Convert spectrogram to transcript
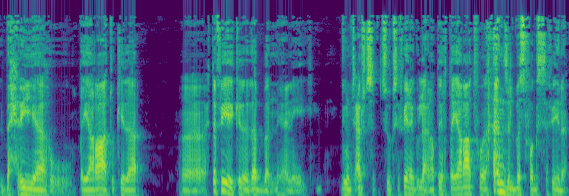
البحرية وطيارات وكذا آه، حتى فيه كذا ذبا يعني يقول تعرف تسوق سفينة؟ يقول لا أنا أطير طيارات وأنزل بس فوق السفينة.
